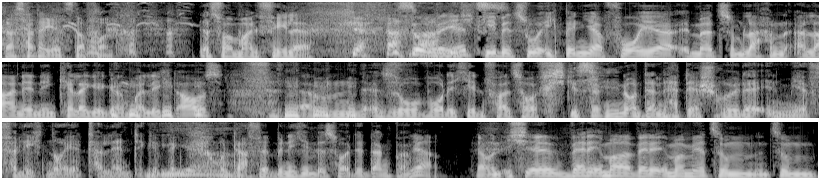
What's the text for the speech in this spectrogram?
das hat er jetzt davon. Das war mein Fehler. So, Aber ich gebe zu, ich bin ja vorher immer zum Lachen alleine in den Keller gegangen bei Licht aus. ähm, so wurde ich jedenfalls häufig gesehen. Und dann hat der Schröder in mir völlig neue Talente geweckt. Ja. Und dafür bin ich ihm bis heute dankbar. Ja, ja und ich äh, werde immer werde immer mehr zum zum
